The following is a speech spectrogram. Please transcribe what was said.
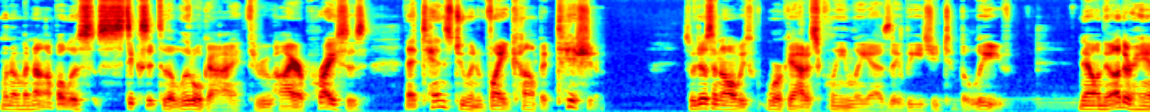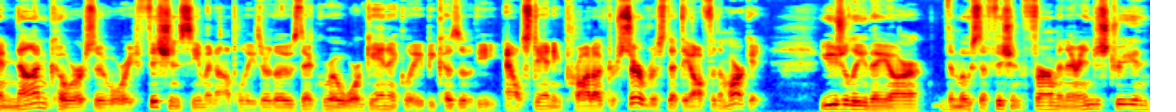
when a monopolist sticks it to the little guy through higher prices, that tends to invite competition. So it doesn't always work out as cleanly as they lead you to believe. Now, on the other hand, non coercive or efficiency monopolies are those that grow organically because of the outstanding product or service that they offer the market. Usually, they are the most efficient firm in their industry, and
